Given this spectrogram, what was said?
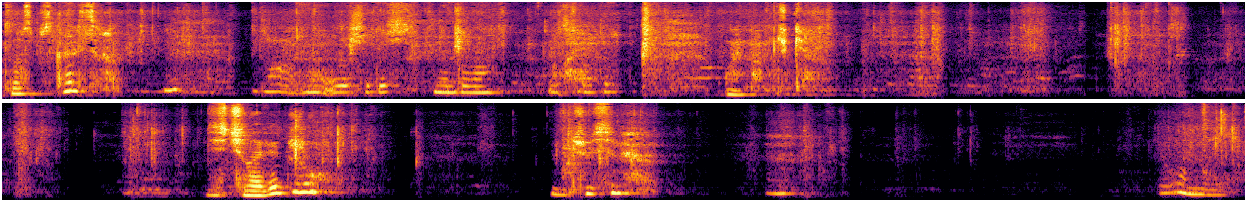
Туда спускались? Я ну, еще здесь не сходила. Ой, мамочки. Здесь человек жил. Ничего себе. Ё-моё.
